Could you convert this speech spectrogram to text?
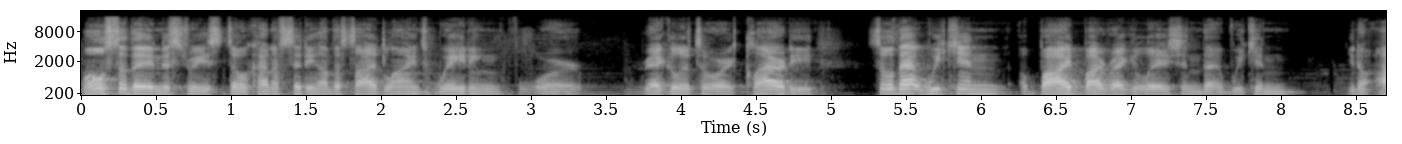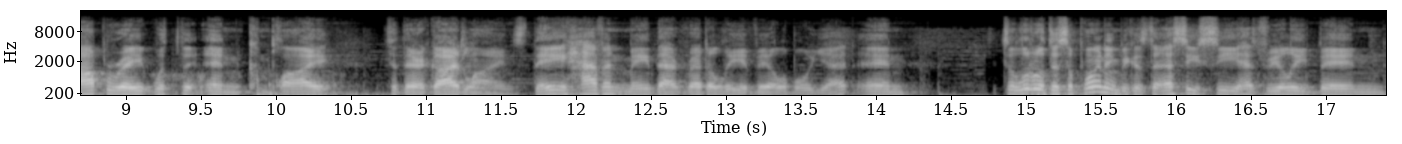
most of the industry is still kind of sitting on the sidelines waiting for regulatory clarity so that we can abide by regulation that we can you know operate with the, and comply to their guidelines they haven't made that readily available yet and a little disappointing because the SEC has really been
